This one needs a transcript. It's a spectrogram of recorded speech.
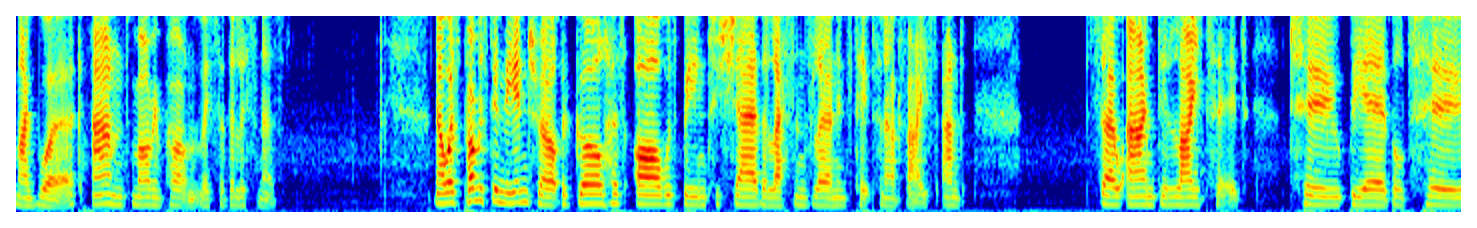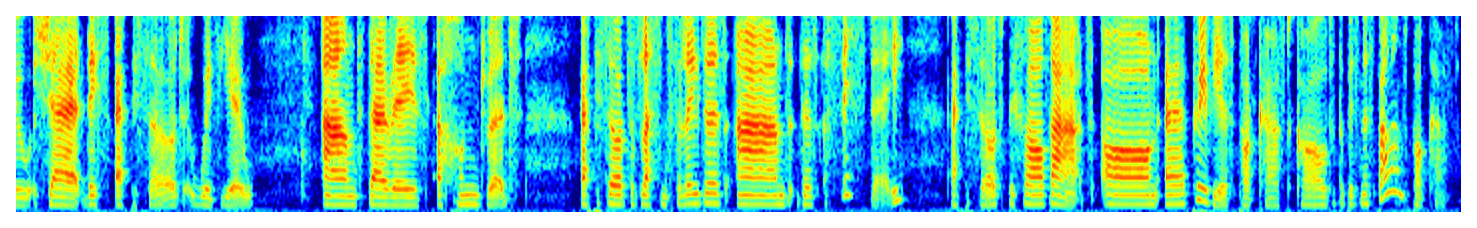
my work, and more importantly, for the listeners. Now, as promised in the intro, the goal has always been to share the lessons, learnings, tips, and advice, and so I'm delighted to be able to share this episode with you and there is a hundred episodes of Lessons for Leaders, and there's 50 episodes before that on a previous podcast called the Business Balance Podcast.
